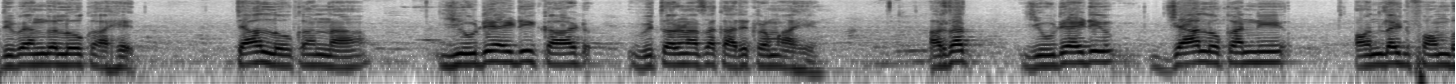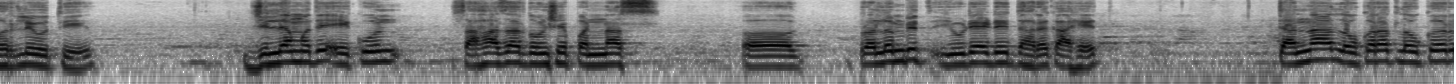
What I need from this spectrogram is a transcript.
दिव्यांग लोक आहेत त्या लोकांना U D I D card वितरणाचा कार्यक्रम आहे. अर्थात यू डी आय डी ज्या लोकांनी ऑनलाईन फॉर्म भरली होती जिल्ह्यामध्ये एकूण सहा हजार दोनशे पन्नास प्रलंबित यू डी आय डी धारक आहेत. त्यांना लवकरात लवकर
